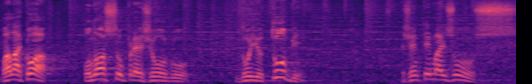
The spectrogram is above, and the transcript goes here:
Balacó. O nosso pré-jogo do YouTube, a gente tem mais uns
